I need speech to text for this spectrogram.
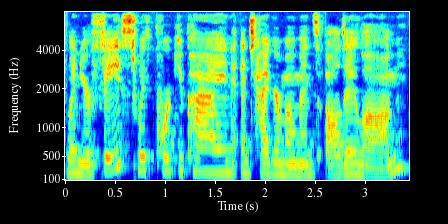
when you're faced with porcupine and tiger moments all day long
